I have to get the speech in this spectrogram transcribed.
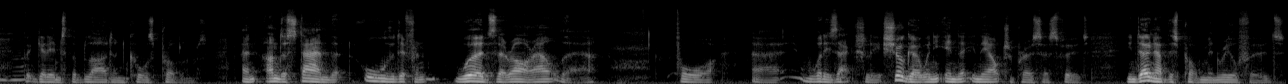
mm-hmm. that get into the blood and cause problems. And understand that all the different words there are out there for uh, what is actually sugar when you, in the in the ultra processed foods. You don't have this problem in real foods.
